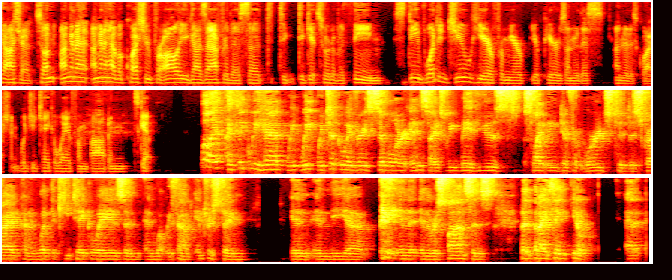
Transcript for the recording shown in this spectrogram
Gotcha. So I'm, I'm gonna I'm gonna have a question for all of you guys after this uh, to to get sort of a theme. Steve, what did you hear from your your peers under this under this question? What did you take away from Bob and Skip? Well, I, I, think we had we, we, we took away very similar insights. We may have used slightly different words to describe kind of what the key takeaways and, and what we found interesting in in the uh, in the in the responses. But but I think you know at,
